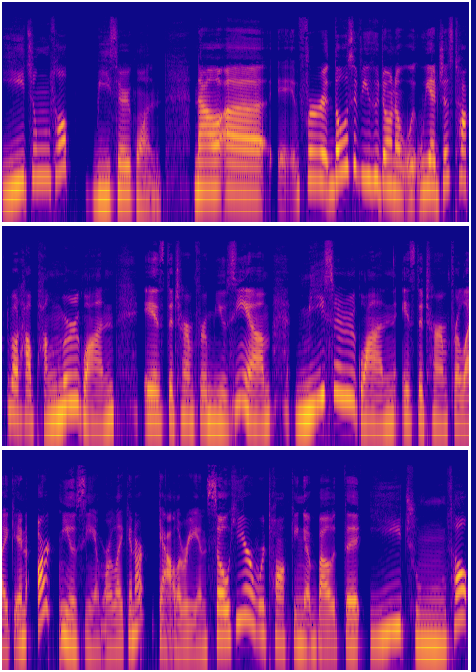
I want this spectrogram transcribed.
이중섭 미술관. Now, uh, for those of you who don't know, we had just talked about how 박물관 is the term for museum. 미술관 is the term for like an art museum or like an art gallery. And so here we're talking about the 이중섭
